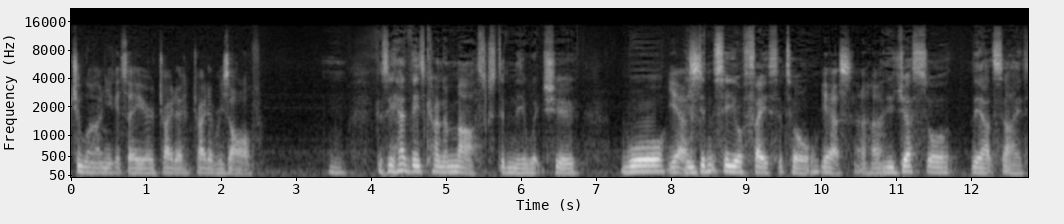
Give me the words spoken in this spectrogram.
chew on, you could say, or try to try to resolve. Because mm. he had these kind of masks, didn't he, which you wore. Yes. You didn't see your face at all. Yes. Uh-huh. You just saw the outside.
